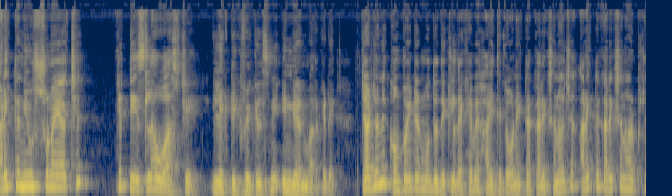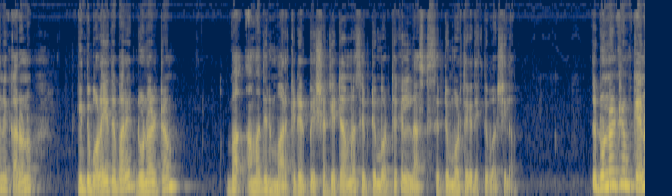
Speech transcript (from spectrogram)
আরেকটা নিউজ শোনা যাচ্ছে যে টেসলাও আসছে ইলেকট্রিক ভেহিকেলস নিয়ে ইন্ডিয়ান মার্কেটে যার জন্য কোম্পানিটার মধ্যে দেখলে দেখাবে হাই থেকে অনেকটা কারেকশন হয়েছে। আরেকটা কারেকশন হওয়ার পিছনে কারণও কিন্তু বলা যেতে পারে ডোনাল্ড ট্রাম্প বা আমাদের মার্কেটের প্রেশার যেটা আমরা সেপ্টেম্বর থেকে লাস্ট সেপ্টেম্বর থেকে দেখতে পাচ্ছিলাম তো ডোনাল্ড ট্রাম্প কেন?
